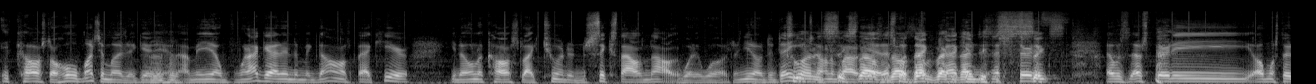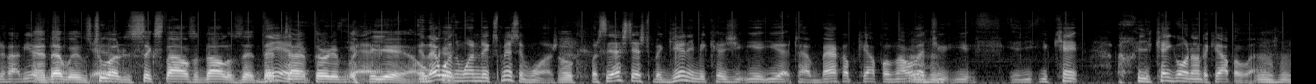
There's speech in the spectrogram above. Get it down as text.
it costs a whole bunch of money to get in. I mean, you know, when I got into McDonald's back here, you know, only cost like two hundred and six thousand dollars what it was. And you know, today you're talking about yeah, that's what $206,000. back, That was back in that's thirty. That was that's thirty almost thirty five years And ago. that was Yeah two hundred six thousand dollars at that time. Thirty. Yeah. And that wasn't one of the expensive ones. Okay. But see, that's just the beginning because you, you, you have to have backup capital and all that. Mm-hmm. You, you, you, you can't you can't go in undercapitalized. Mm-hmm.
